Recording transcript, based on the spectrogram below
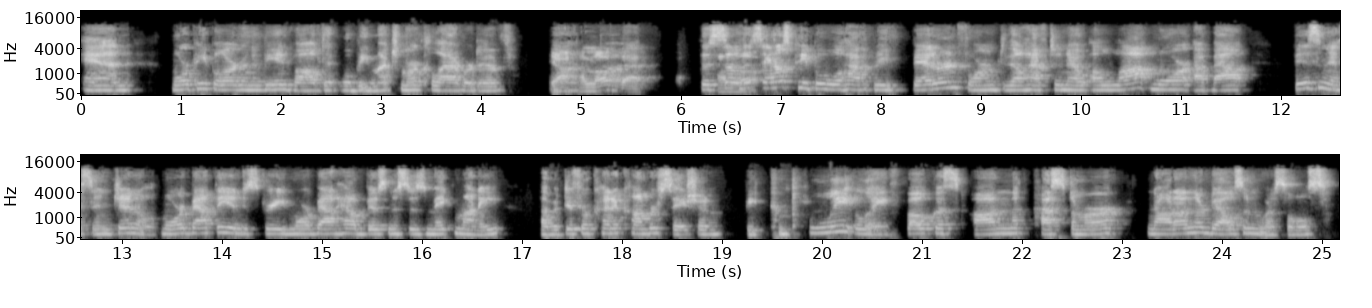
and more people are going to be involved. It will be much more collaborative. Yeah, and, I love uh, that. The, so the salespeople will have to be better informed. They'll have to know a lot more about business in general, more about the industry, more about how businesses make money, have a different kind of conversation, be completely focused on the customer, not on their bells and whistles.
